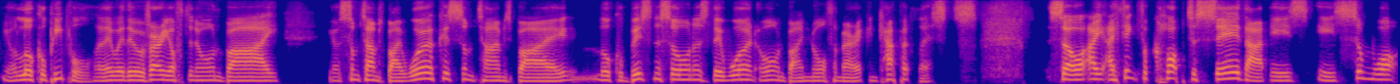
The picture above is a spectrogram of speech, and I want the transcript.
you know local people. They were they were very often owned by you know, sometimes by workers, sometimes by local business owners. They weren't owned by North American capitalists. So I, I think for Klopp to say that is is somewhat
